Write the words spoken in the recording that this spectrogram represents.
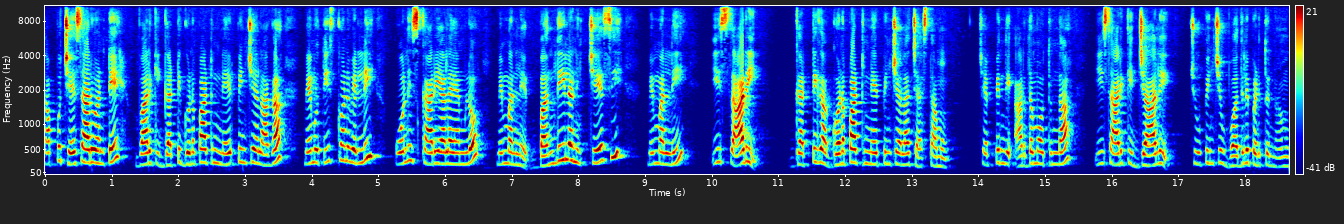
తప్పు చేశారు అంటే వారికి గట్టి గుణపాఠం నేర్పించేలాగా మేము తీసుకొని వెళ్ళి పోలీస్ కార్యాలయంలో మిమ్మల్ని బందీలను చేసి మిమ్మల్ని ఈసారి గట్టిగా గుణపాఠం నేర్పించేలా చేస్తాము. చెప్పింది అర్థమవుతుందా? ఈసారికి జాలి చూపించి వదిలిపెడుతున్నాము.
